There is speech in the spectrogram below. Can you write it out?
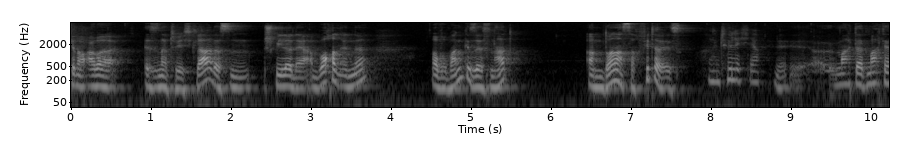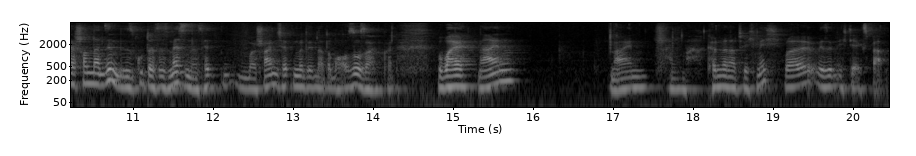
Genau, aber es ist natürlich klar, dass ein Spieler, der am Wochenende auf der Bank gesessen hat, am Donnerstag fitter ist. Natürlich, ja. Macht, das macht ja schon dann Sinn. Es ist gut, dass es messen ist. Hätten, wahrscheinlich hätten wir den das aber auch so sagen können. Wobei, nein, nein, können wir natürlich nicht, weil wir sind nicht die Experten.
